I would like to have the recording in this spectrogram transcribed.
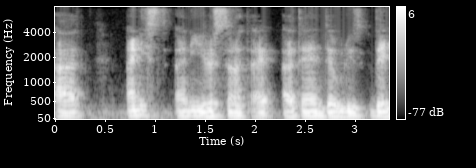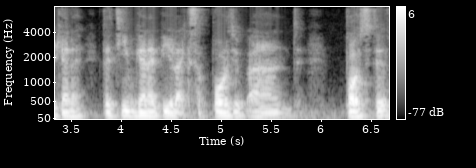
at any any restaurant at, at A&W they gonna the team gonna be like supportive and positive.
